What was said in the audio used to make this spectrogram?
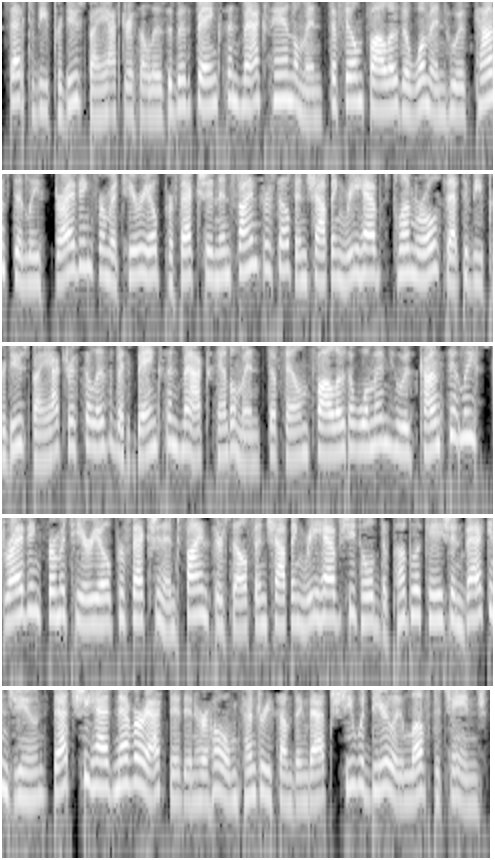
Set to be produced by actress Elizabeth Banks and Max Handelman, the film follows a woman who is constantly striving for material perfection and finds herself in shopping rehab's plum role set to be produced by actress Elizabeth Banks and Max Handelman. The film follows a woman who is constantly striving for material perfection and finds herself in shopping rehab. She told the publication back in June that she had never acted in her home country something that she would dearly love to change.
